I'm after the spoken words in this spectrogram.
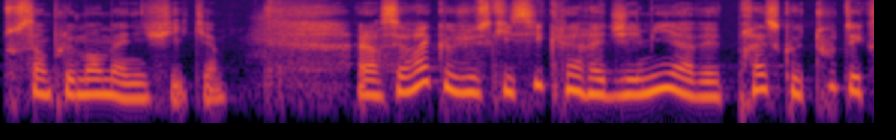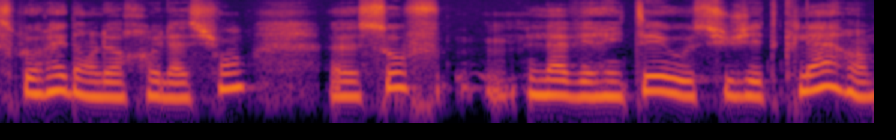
tout simplement magnifiques. Alors c'est vrai que jusqu'ici, Claire et Jamie avaient presque tout exploré dans leur relation, euh, sauf la vérité au sujet de Claire.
